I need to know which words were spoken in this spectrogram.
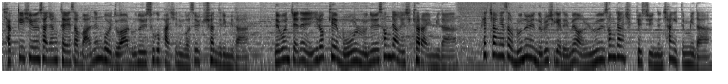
잡기 쉬운 사냥터에서 많은 골드와 룬을 수급하시는 것을 추천드립니다. 네 번째는 이렇게 모은 룬을 성장을 시켜라입니다. 패창에서 룬을 누르시게 되면 룬을 성장시킬 수 있는 창이 뜹니다.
